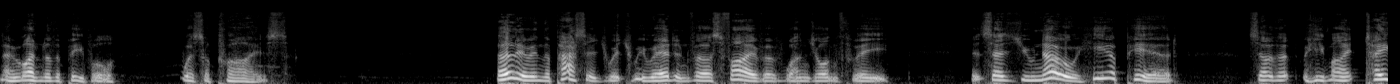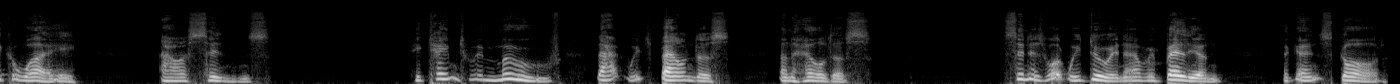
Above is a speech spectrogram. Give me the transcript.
No wonder the people were surprised. Earlier in the passage which we read in verse 5 of 1 John 3, it says, You know he appeared so that he might take away our sins. He came to remove that which bound us and held us. Sin is what we do in our rebellion against God,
